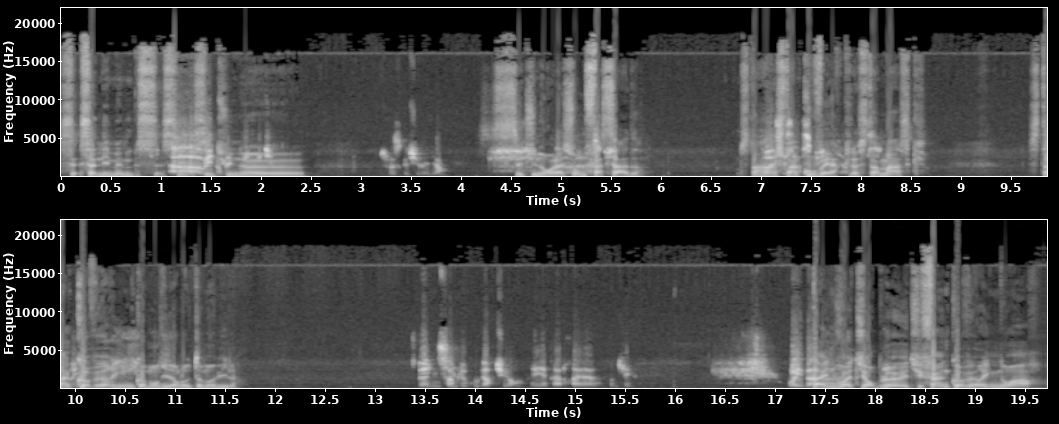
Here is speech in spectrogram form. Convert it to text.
Ça n'est même. C'est ah une. Euh, je vois ce que tu veux dire. C'est une relation de façade. C'est un, un couvercle, c'est un masque. C'est un covering, comme on dit dans l'automobile une simple couverture. Et après, euh, ok. Oui, bah, T'as une voiture bleue et tu fais un covering noir.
